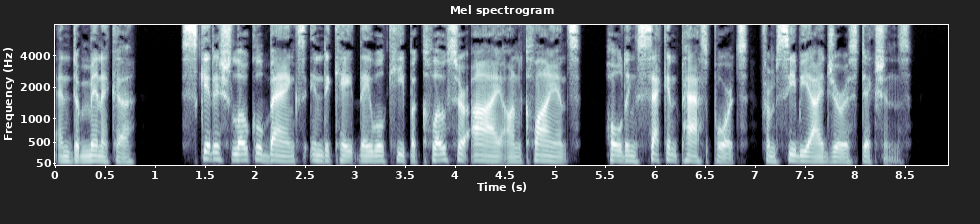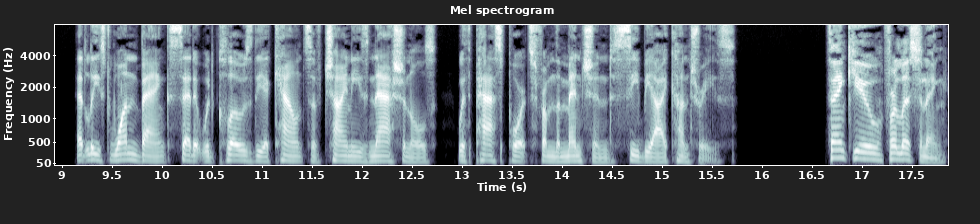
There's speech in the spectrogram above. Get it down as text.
and Dominica, skittish local banks indicate they will keep a closer eye on clients holding second passports from CBI jurisdictions. At least one bank said it would close the accounts of Chinese nationals with passports from the mentioned CBI countries. Thank you for listening.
